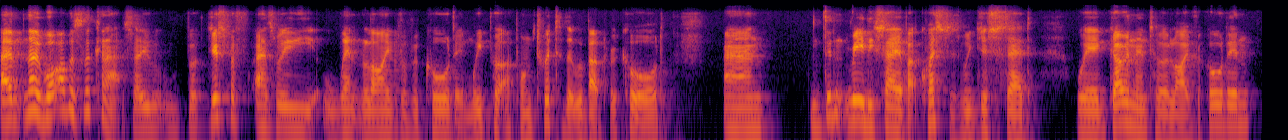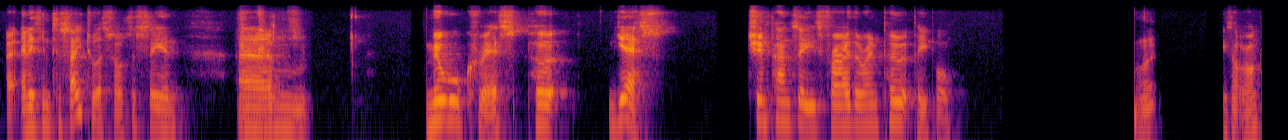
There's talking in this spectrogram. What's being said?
Um, no, what I was looking at. So, but just as we went live with recording, we put up on Twitter that we're about to record, and didn't really say about questions. We just said we're going into a live recording. Uh, anything to say to us? So I was just seeing. Um, Millwall Chris put yes. Chimpanzees throw their own poo at people. He's not wrong.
